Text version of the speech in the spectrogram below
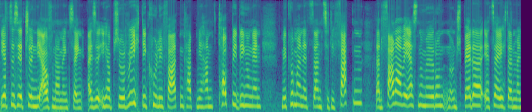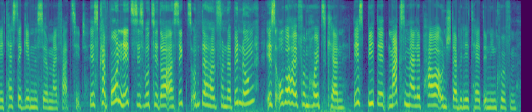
Ihr habt das jetzt schon in die Aufnahmen gesehen. Also ich habe schon richtig coole Fahrten gehabt. Wir haben Top-Bedingungen. Wir kommen jetzt dann zu den Fakten, dann fahren wir aber erst noch mal Runden und später erzähle ich dann meine Testergebnisse und mein Fazit. Das Carbonnetz, das was ihr da auch seht, unterhalb von der Bindung, ist oberhalb vom Holzkern. Das bietet maximale Power und Stabilität in den Kurven.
